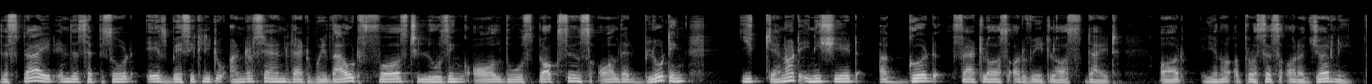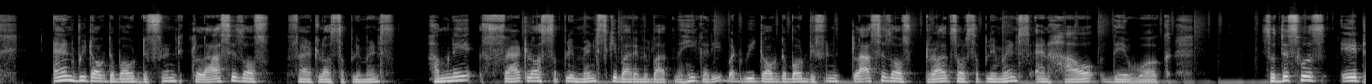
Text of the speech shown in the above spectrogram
this diet in this episode is basically to understand that without first losing all those toxins, all that bloating, you cannot initiate a good fat loss or weight loss diet or you know a process or a journey. And we talked about different classes of fat loss supplements. हमने फैट लॉस सप्लीमेंट्स के बारे में बात नहीं करी बट वी टॉक्ड अबाउट डिफरेंट क्लासेस ऑफ ड्रग्स और सप्लीमेंट्स एंड हाउ दे वर्क so, this was it.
